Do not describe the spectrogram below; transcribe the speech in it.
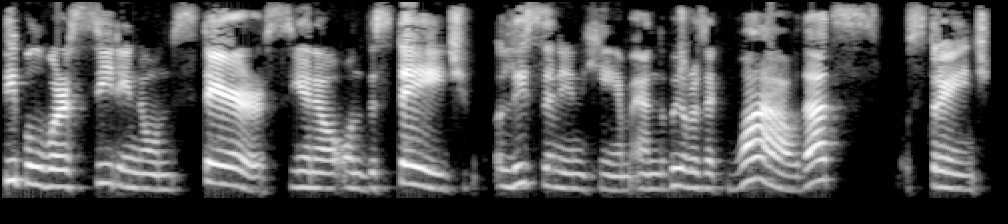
people were sitting on stairs, you know, on the stage, listening him, and we were like, wow, that's strange.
